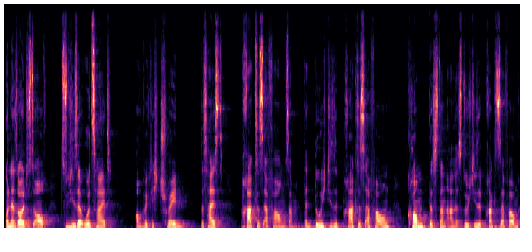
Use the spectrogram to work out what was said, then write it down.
Und dann solltest du auch zu dieser Uhrzeit auch wirklich traden. Das heißt, Praxiserfahrung sammeln. Denn durch diese Praxiserfahrung kommt das dann alles. Durch diese Praxiserfahrung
